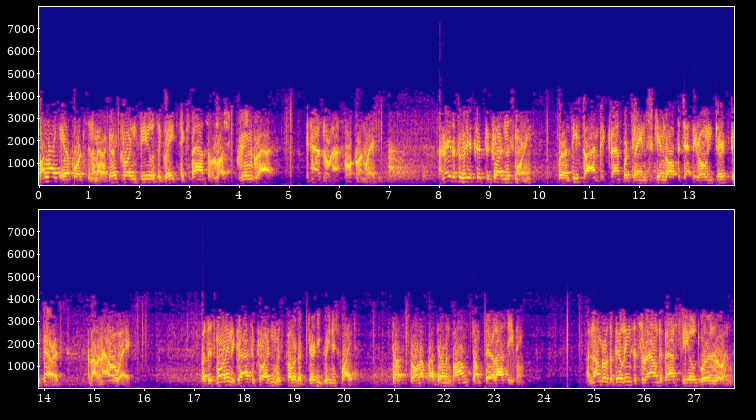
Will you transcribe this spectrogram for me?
Unlike airports in America, Croydon Field is a great expanse of lush green grass. It has no asphalt runway. I made the familiar trip to Croydon this morning where in peacetime big transport planes skimmed off the gently rolling turf to Paris, about an hour away. But this morning the grass of Croydon was colored a dirty greenish white. Dust thrown up by German bombs dumped there last evening. A number of the buildings that surround the vast field were in ruins.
